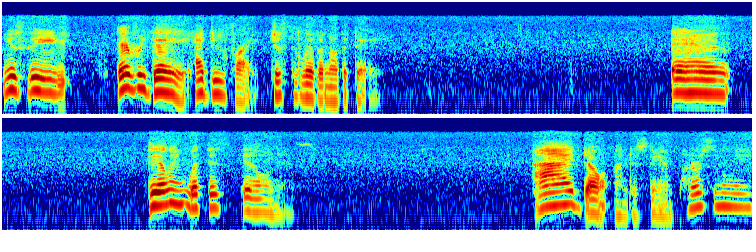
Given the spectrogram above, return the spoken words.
You see, every day I do fight just to live another day. And dealing with this illness, I don't understand personally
